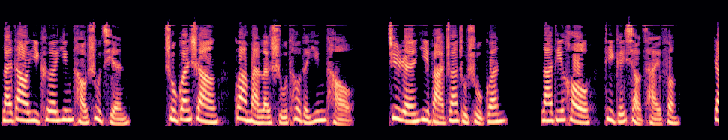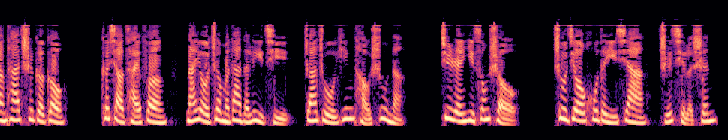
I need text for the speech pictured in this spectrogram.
来到一棵樱桃树前，树冠上挂满了熟透的樱桃。巨人一把抓住树冠。拉低后递给小裁缝，让他吃个够。可小裁缝哪有这么大的力气抓住樱桃树呢？巨人一松手，树就呼的一下直起了身，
